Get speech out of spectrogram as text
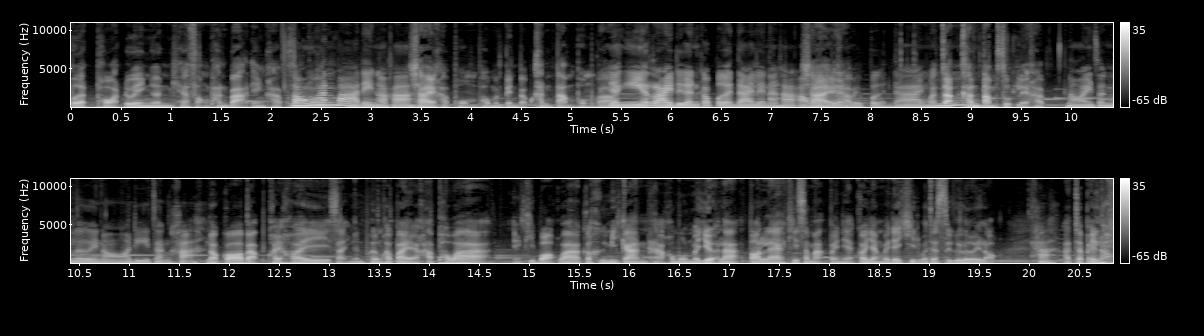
เปิดพอร์ตด้วยเงินแค่ 2,000 บาทเองครับแล้วก็2,000 บาทเองเหรอคะ ใช่ครับผมเพราะมันเป็นแบบขั้นต่ำผมก็ อย่างนี้รายเดือนก็เปิดได้เลยนะคะ เอาใช่เงินเดือนครับไปเปิดได้ผมก็จัดขั้นอืมต่ำสุดเลยครับ น้อยจังเลยเนาะดีจังค่ะ แล้วก็แบบค่อยๆ ใส่เงินเพิ่มเข้าไปอะครับ เพราะว่าอย่างที่บอกว่าก็คือมีการหาข้อมูลมาเยอะละตอนแรกที่สมัครไปเนี่ยก็ยังไม่ได้คิดว่าจะซื้อเลยหรอกค่ะอาจจะไปลอง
